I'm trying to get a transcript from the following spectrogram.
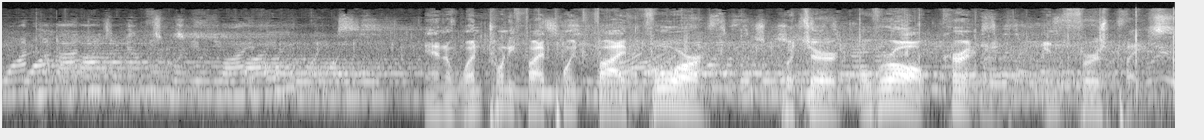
125 points. And a 125.54 puts her overall currently in first place.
